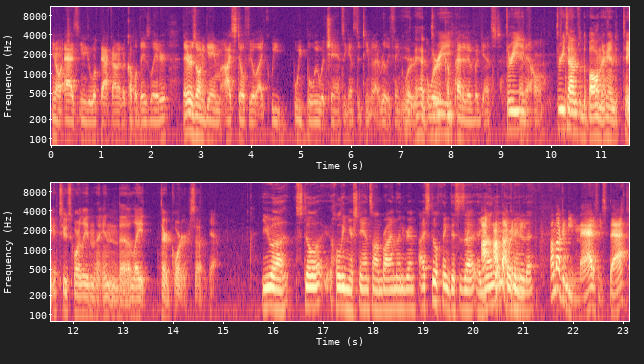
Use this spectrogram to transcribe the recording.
You know, as you look back on it a couple days later, the Arizona game, I still feel like we we blew a chance against a team that I really think we're, had we're competitive against three- and at home. Three times with the ball in their hand to take a two score lead in the in the late third quarter. So Yeah. You uh, still holding your stance on Brian Lindgren? I still think this is a young I'm not gonna coordinator be- that. I'm not going to be mad if he's back,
